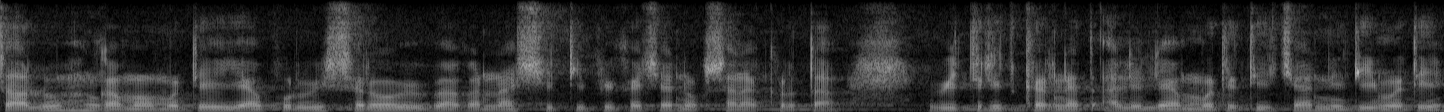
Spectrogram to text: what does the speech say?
चालू हंगामामध्ये यापूर्वी सर्व विभागांना शेती पिकाच्या नुकसानाकरता वितरित करण्यात आलेल्या मदतीच्या निधीमध्ये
